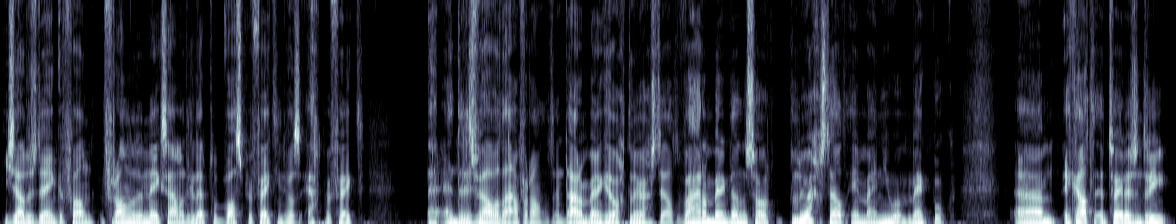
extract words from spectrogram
je zou dus denken van, veranderde niks aan, want die laptop was perfect en die was echt perfect. Eh, en er is wel wat aan veranderd. En daarom ben ik heel erg teleurgesteld. Waarom ben ik dan zo teleurgesteld in mijn nieuwe MacBook? Ehm, ik had het 2003,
